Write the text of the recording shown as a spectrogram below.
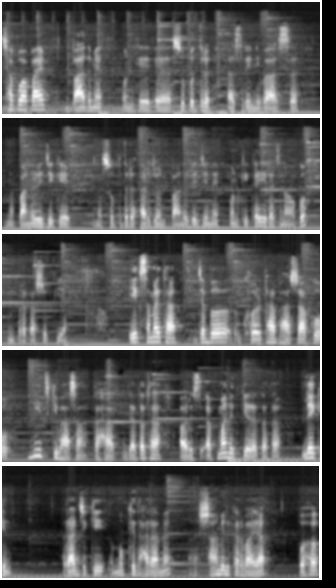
छपवा पाए। बाद में उनके सुपुत्र श्रीनिवास पानुरी जी के सुपुत्र अर्जुन पानुरी जी ने उनकी कई रचनाओं को प्रकाशित किया। एक समय था जब खोरठा भाषा को नीच की भाषा कहा जाता था और इसे अपमानित किया जाता था। लेकिन राज्य की मुख्य धारा में शामिल करवाया, वह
